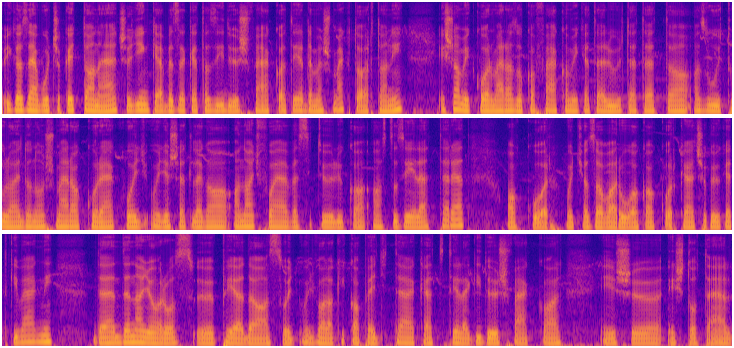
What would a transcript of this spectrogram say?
igazából csak egy tanács, hogy inkább ezeket az idős fákat érdemes megtartani, és amikor már azok a fák, amiket elültetett a, az új tulajdonos, már akkorák, hogy, hogy esetleg a, a nagy fa elveszi tőlük a, azt az életteret, akkor, hogyha zavaróak, akkor kell csak őket kivágni, de, de nagyon rossz példa az, hogy, hogy valaki kap egy telket tényleg idős fákkal, és, és totál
